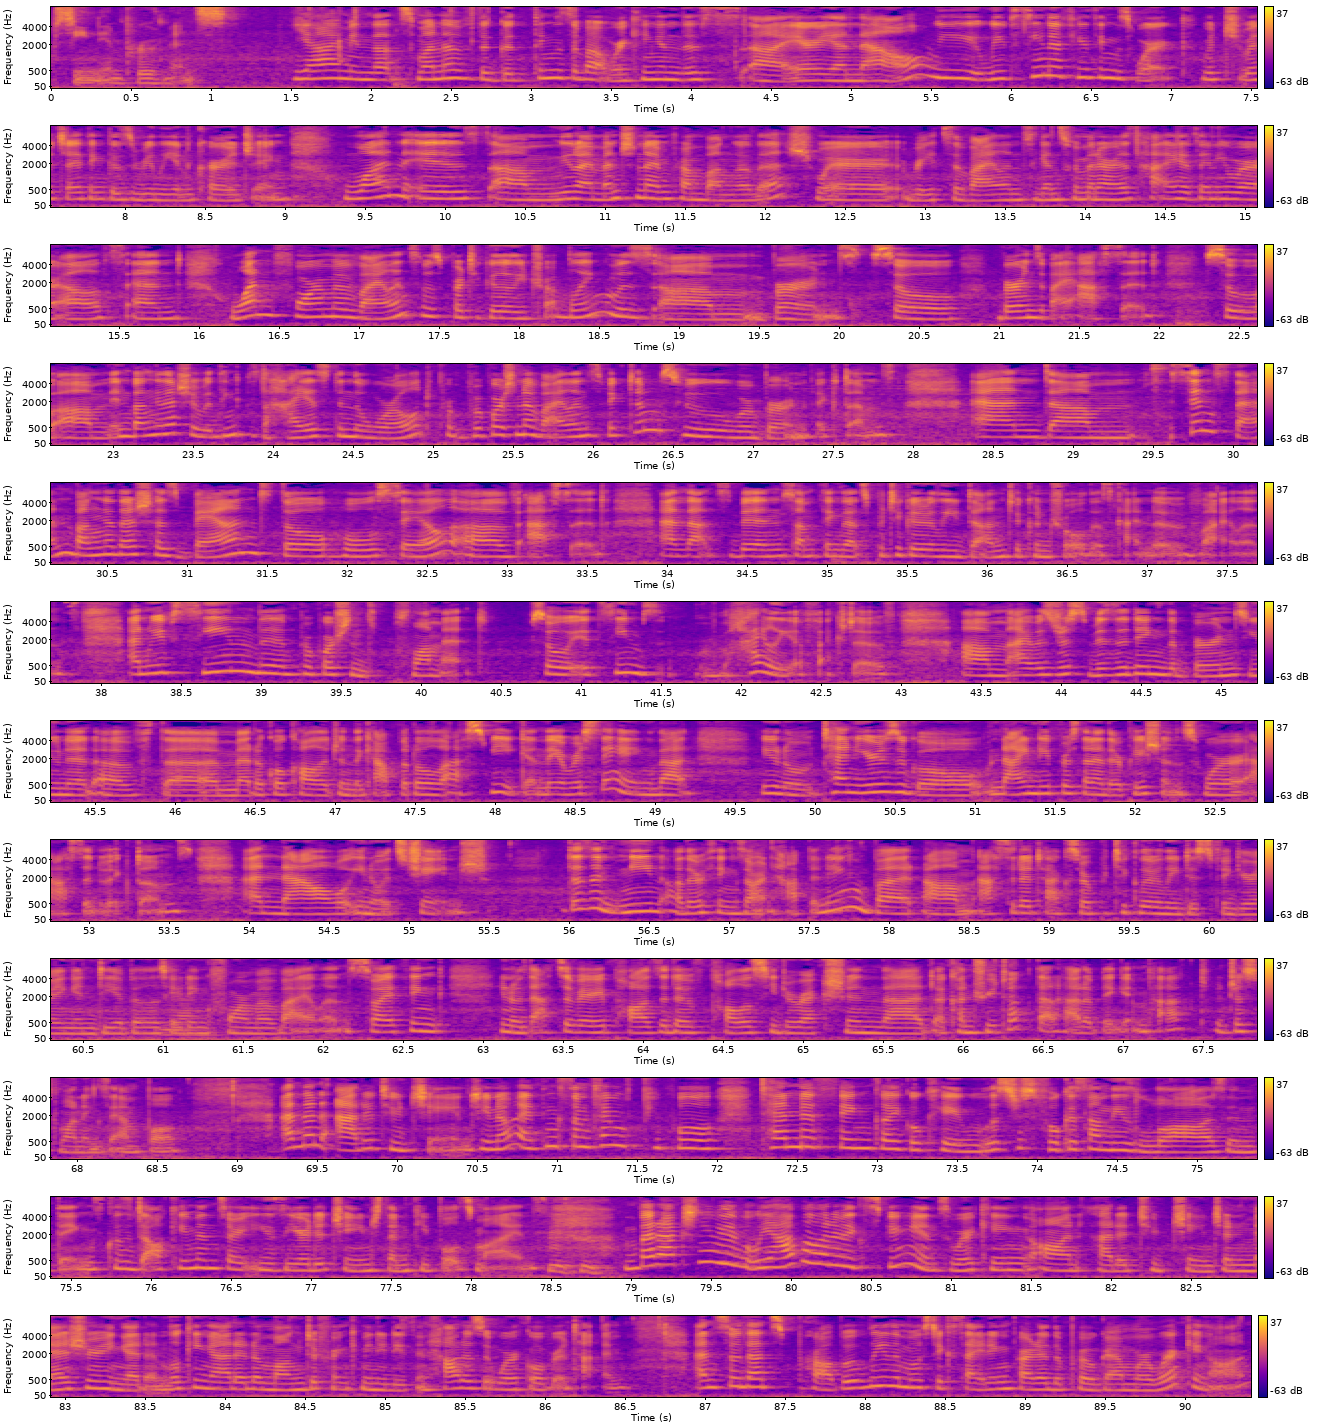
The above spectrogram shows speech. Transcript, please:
seen improvements? Yeah, I mean that's one of the good things about working in this uh, area now. We we've seen a few things work, which which I think is really encouraging. One is, um, you know, I mentioned I'm from Bangladesh, where rates of violence against women are as high as anywhere else, and one form of violence was particularly troubling was um, burns. So burns by acid. So um, in Bangladesh, I would think it was the highest in the world pr- proportion of violence victims who were burn victims, and um, since then, Bangladesh has banned the wholesale of acid. And that's been something that's particularly done to control this kind of violence. And we've seen the proportions plummet So it seems highly effective. Um, I was just visiting the burns unit of the medical college in the capital last week, and they were saying that, you know, 10 years ago, 90% of their patients were acid victims, and now, you know, it's changed doesn't mean other things aren't happening, but um, acid attacks are particularly disfiguring and debilitating yeah. form of violence. So I think you know that's a very positive policy direction that a country took that had a big impact. Just one example and then attitude change you know? I think sometimes people tend to think like okay well, let's just focus on these laws and things because documents are easier to change than people's minds. But actually we have a lot of experience working on attitude change and measuring it and looking at it among different communities and how does it work over time. And so that's probably the most exciting part of the program we're working on.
